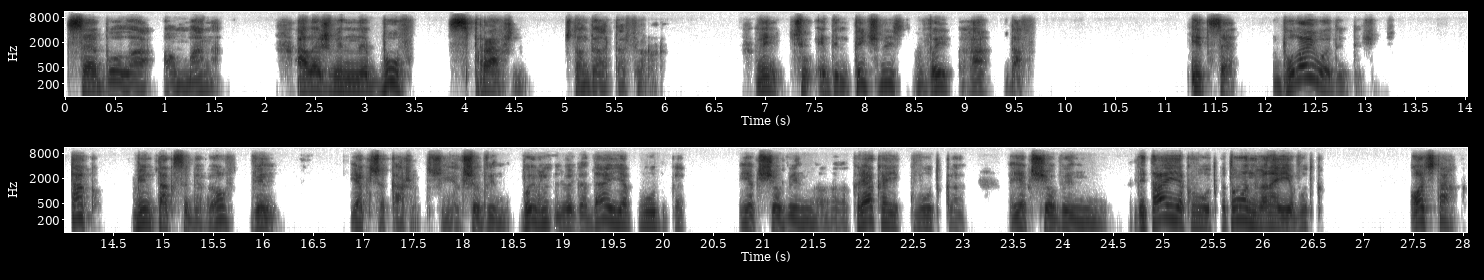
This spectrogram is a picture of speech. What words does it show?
це була омана. Але ж він не був справжнім штандартер Він цю ідентичність вигадав. І це була його ідентичність. Так, він так себе вел, він, як ще кажуть, що якщо він виглядає як вудка, якщо він е, крякає як вудка, якщо він літає як вудка, то вона є вудка. Ось так.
